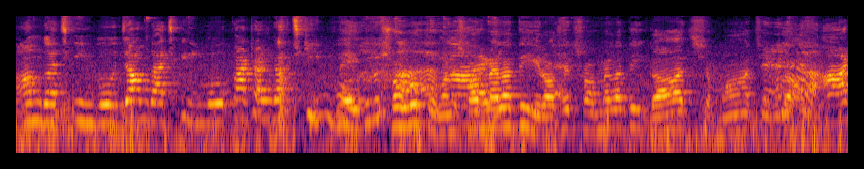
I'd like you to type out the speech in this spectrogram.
আম গাছ কিনবো জাম গাছ কিনবো কাঁঠাল গাছ কিনবো। এগুলো সর্বত্র মানে সব মেলাতেই রথের সব মেলাতেই গাছ মাছ এগুলো হ্যাঁ, আর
